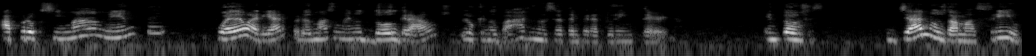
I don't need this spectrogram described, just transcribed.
Aproximadamente Puede variar, pero es más o menos 2 grados lo que nos baja nuestra temperatura interna. Entonces, ya nos da más frío.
